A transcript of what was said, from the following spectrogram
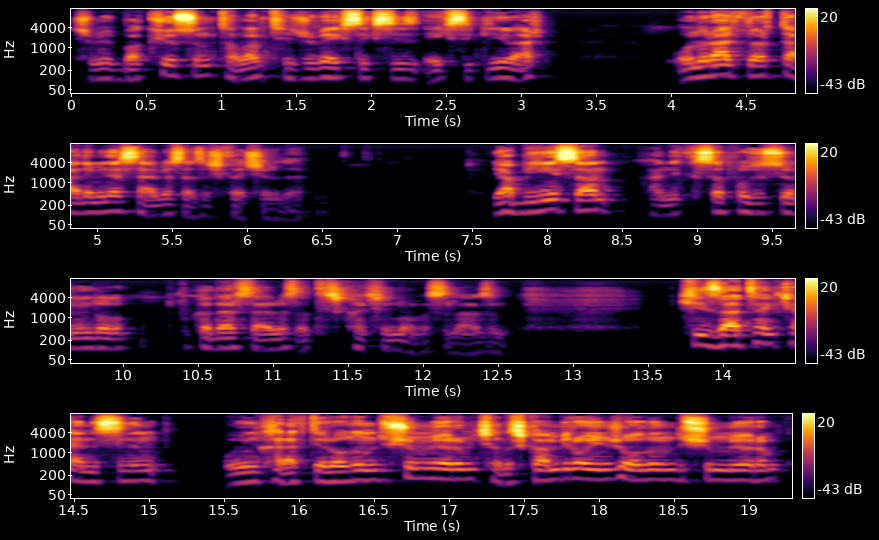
Şimdi bakıyorsun tamam tecrübe eksiksiz eksikliği var. Onur Alp 4 tane mine serbest atış kaçırdı. Ya bir insan hani kısa pozisyonunda olup bu kadar serbest atış kaçırmaması lazım. Ki zaten kendisinin oyun karakteri olduğunu düşünmüyorum. Çalışkan bir oyuncu olduğunu düşünmüyorum.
